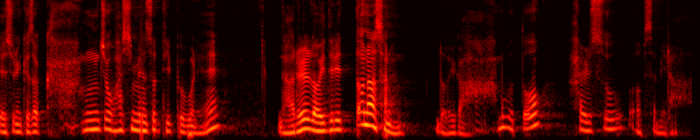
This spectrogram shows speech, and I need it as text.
예수님께서 강조하시면서 뒷부분에 나를 너희들이 떠나서는 너희가 아무것도 할 수 없음이라.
